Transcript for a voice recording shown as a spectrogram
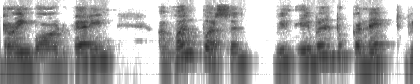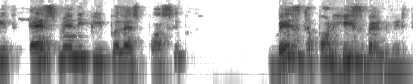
drawing board wherein a one person will able to connect with as many people as possible based upon his bandwidth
